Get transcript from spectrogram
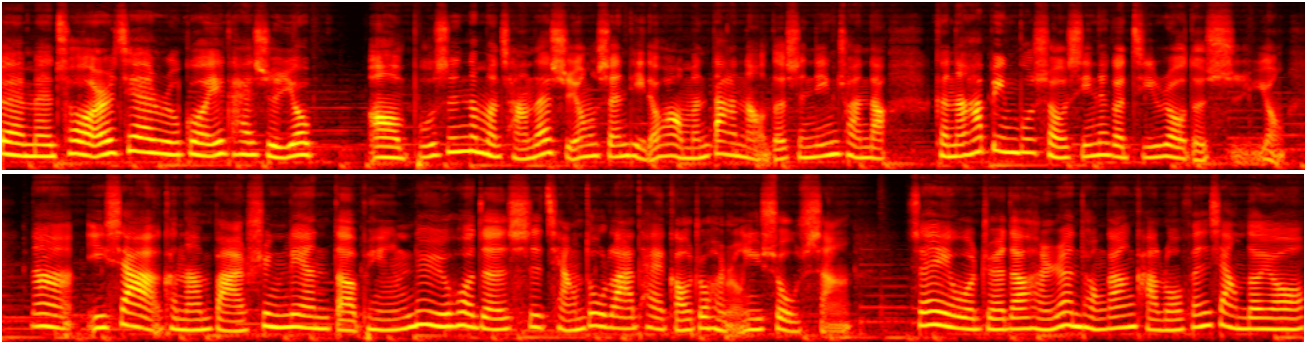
对，没错，而且如果一开始又呃，不是那么常在使用身体的话，我们大脑的神经传导可能它并不熟悉那个肌肉的使用，那一下可能把训练的频率或者是强度拉太高，就很容易受伤。所以我觉得很认同刚刚卡罗分享的哟，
